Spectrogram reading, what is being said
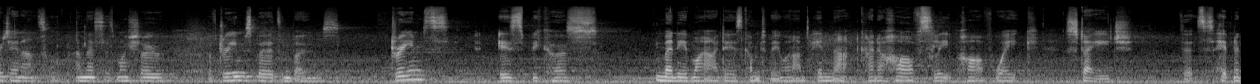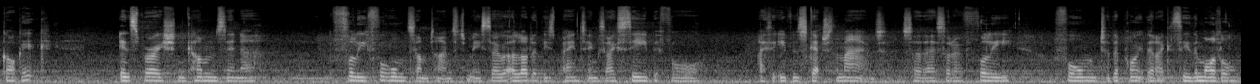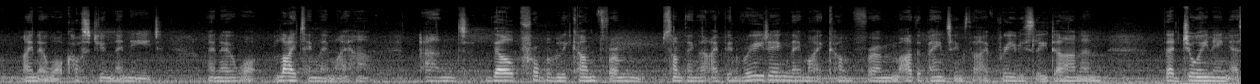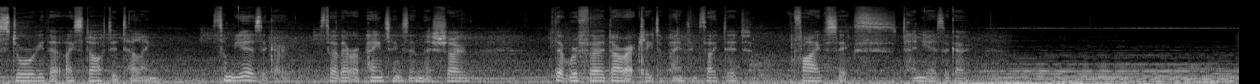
Mary Jane Ansell, and this is my show of dreams, birds, and bones. Dreams is because many of my ideas come to me when I'm in that kind of half sleep, half wake stage that's hypnagogic. Inspiration comes in a fully formed sometimes to me, so a lot of these paintings I see before I even sketch them out, so they're sort of fully formed to the point that I can see the model, I know what costume they need, I know what lighting they might have and they'll probably come from something that I've been reading, they might come from other paintings that I've previously done, and they're joining a story that I started telling some years ago. So there are paintings in this show that refer directly to paintings I did five, six, ten years ago.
